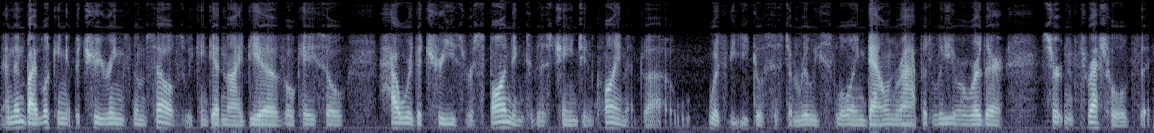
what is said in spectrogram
And then by looking at the tree rings themselves, we can get an idea of, okay, so how were the trees responding to this change in climate? Uh, was the ecosystem really slowing down rapidly, or were there certain thresholds that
